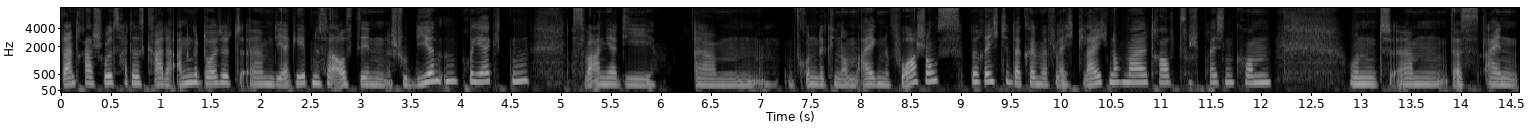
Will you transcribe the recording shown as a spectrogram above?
Sandra Schulz hatte es gerade angedeutet, ähm, die Ergebnisse aus den Studierendenprojekten. Das waren ja die ähm, im Grunde genommen eigene Forschungsberichte. Da können wir vielleicht gleich nochmal drauf zu sprechen kommen. Und ähm, dass ein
